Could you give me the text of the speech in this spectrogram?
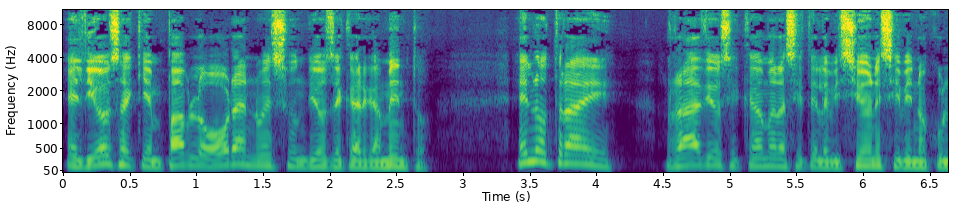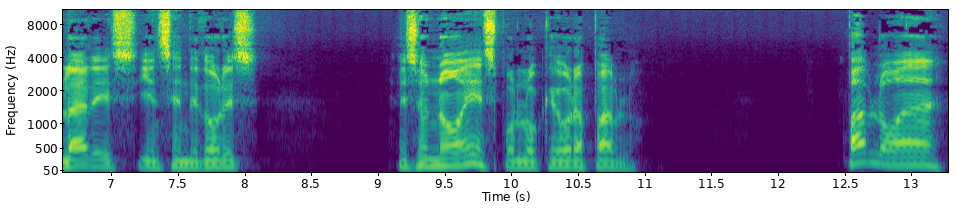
El Dios a quien Pablo ora no es un Dios de cargamento. Él no trae radios y cámaras y televisiones y binoculares y encendedores. Eso no es por lo que ora Pablo. Pablo ha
